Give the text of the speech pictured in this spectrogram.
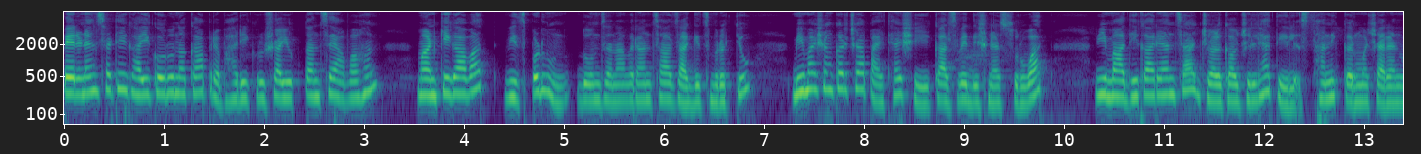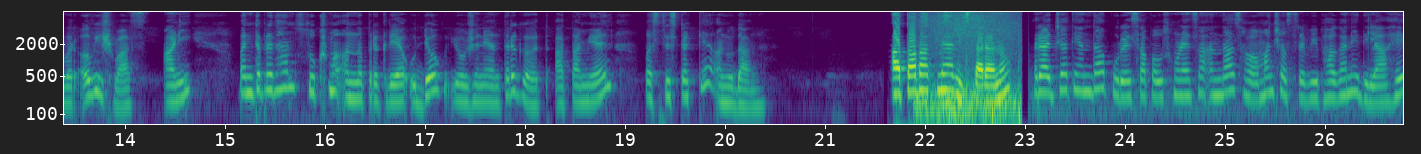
पेरण्यांसाठी घाई करू नका प्रभारी कृषायुक्तांचे आवाहन. माणकी गावात वीज पडून दोन जनावरांचा जागीच मृत्यू. भीमाशंकरच्या पायथ्याशी काजवे दिसण्यास सुरुवात. विमा अधिकाऱ्यांचा जळगाव जिल्ह्यातील स्थानिक कर्मचाऱ्यांवर अविश्वास आणि पंतप्रधान सूक्ष्म अन्न प्रक्रिया उद्योग योजनेअंतर्गत आता मिळेल पस्तीस टक्के अनुदान. आता बातम्या विस्तारानं. राज्यात यंदा पुरेसा पाऊस होण्याचा अंदाज हवामानशास्त्र विभागाने दिला आहे.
